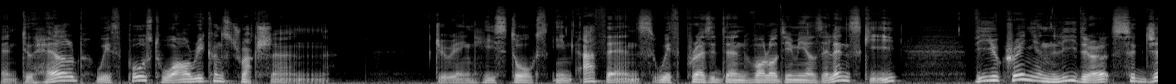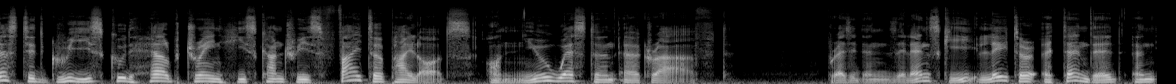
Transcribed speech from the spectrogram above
and to help with post war reconstruction. During his talks in Athens with President Volodymyr Zelensky, the Ukrainian leader suggested Greece could help train his country's fighter pilots on new Western aircraft. President Zelensky later attended an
